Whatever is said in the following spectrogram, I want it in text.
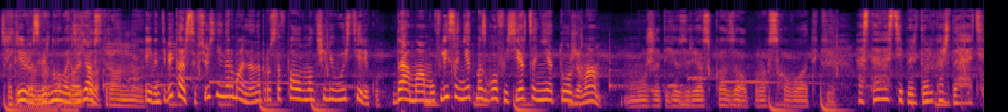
Смотри, Что-то она развернула одеяло. странная. Эйвен, тебе кажется, все с ней нормально, она просто впала в молчаливую истерику. Да, мам, у Флиса нет мозгов и сердца нет тоже, мам. Может, я зря сказал про схватки. Осталось теперь только ждать.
